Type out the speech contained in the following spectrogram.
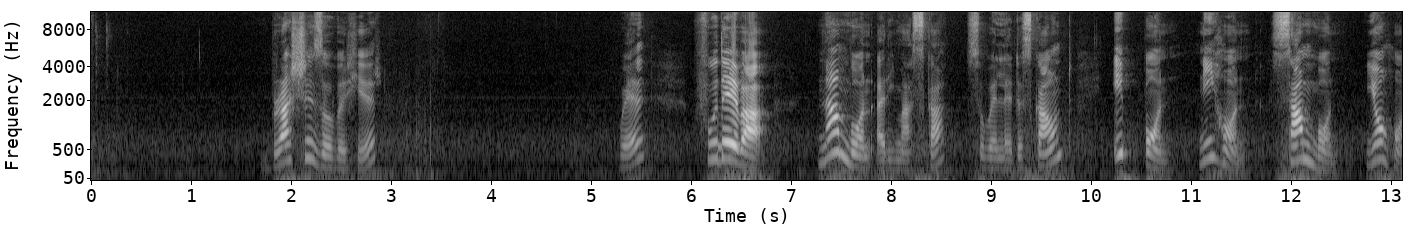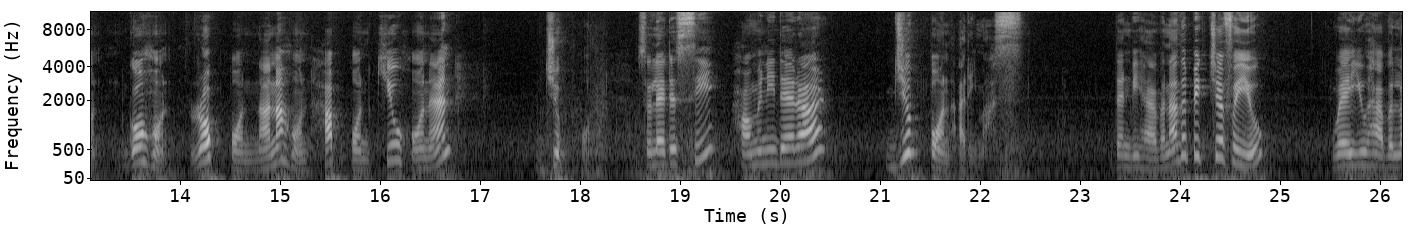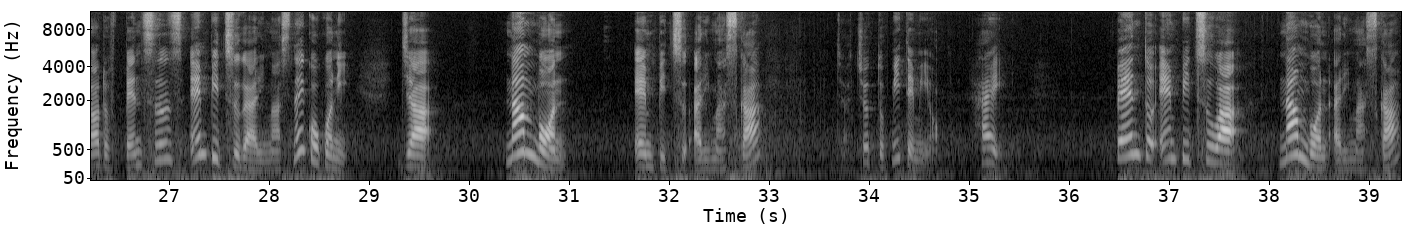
brushes over here. Well, fude wa nanbon arimasu ka? So, well let us count ippon, nihon, sambon, yohon, gohon, roppon, nanahon, happon, kyuhon and juppon. So, let us see how many there are juppon arimasu. Then we have another picture for you where you have a lot of pencils, enpitsu ga arimasu ne koko ni. じゃあ何本鉛筆ありますかじゃあちょっと見てみよう。はい。ペンと鉛筆は何本ありますか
